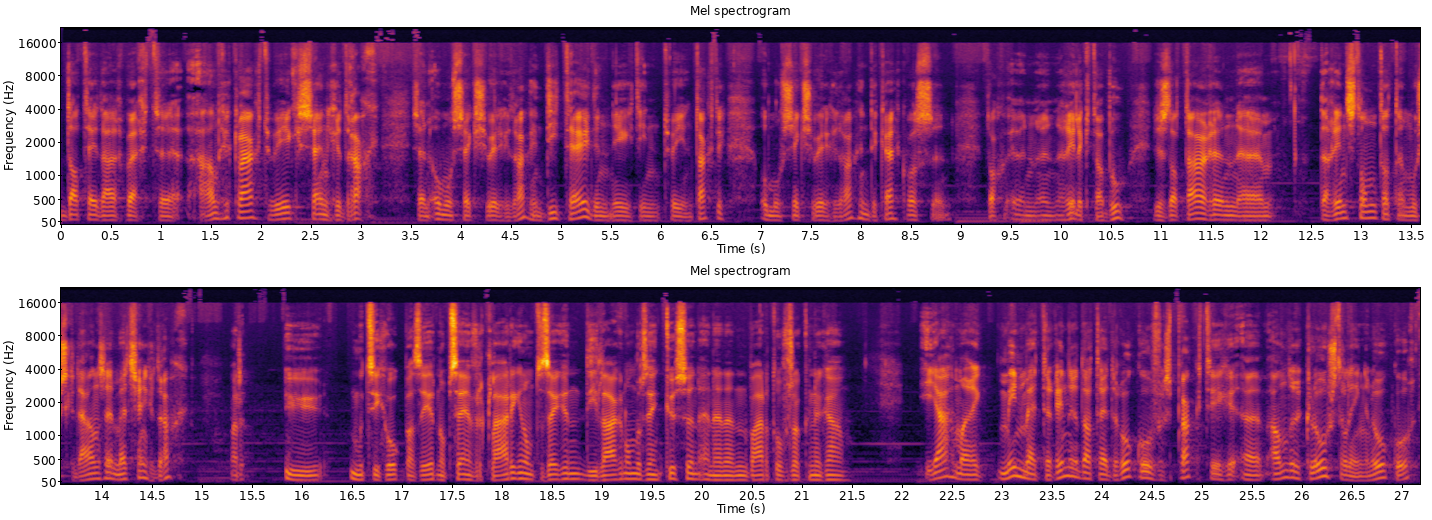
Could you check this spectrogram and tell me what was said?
dat hij daar werd uh, aangeklaagd wegens zijn gedrag, zijn homoseksueel gedrag. In die tijd, in 1982, homoseksueel gedrag in de kerk was uh, toch een, een, redelijk taboe. Dus dat daar een, daarin stond dat dat moest gedaan zijn met zijn gedrag. Maar u moet zich ook baseren op zijn verklaringen om te zeggen, die lagen onder zijn kussen en, en waar het over zou kunnen gaan. Ja, maar ik meen mij te herinneren dat hij er ook over sprak tegen uh, andere kloosterlingen ook hoor.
